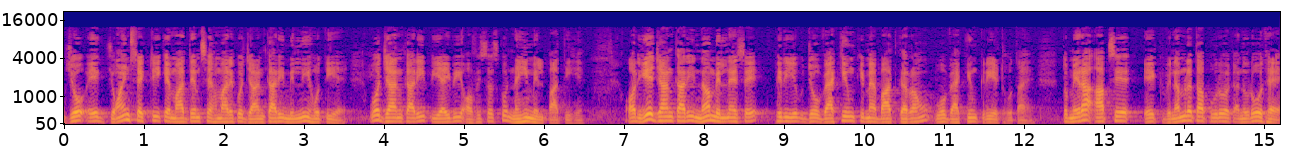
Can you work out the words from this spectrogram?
जो एक ज्वाइंट सेक्रेटरी के माध्यम से हमारे को जानकारी मिलनी होती है वो जानकारी पीआईबी ऑफिसर्स को नहीं मिल पाती है। और ये जानकारी न मिलने से फिर ये जो वैक्यूम की मैं बात कर रहा हूँ, वो वैक्यूम क्रिएट होता है। तो मेरा आपसे एक विनम्रतापूर्वक अनुरोध है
